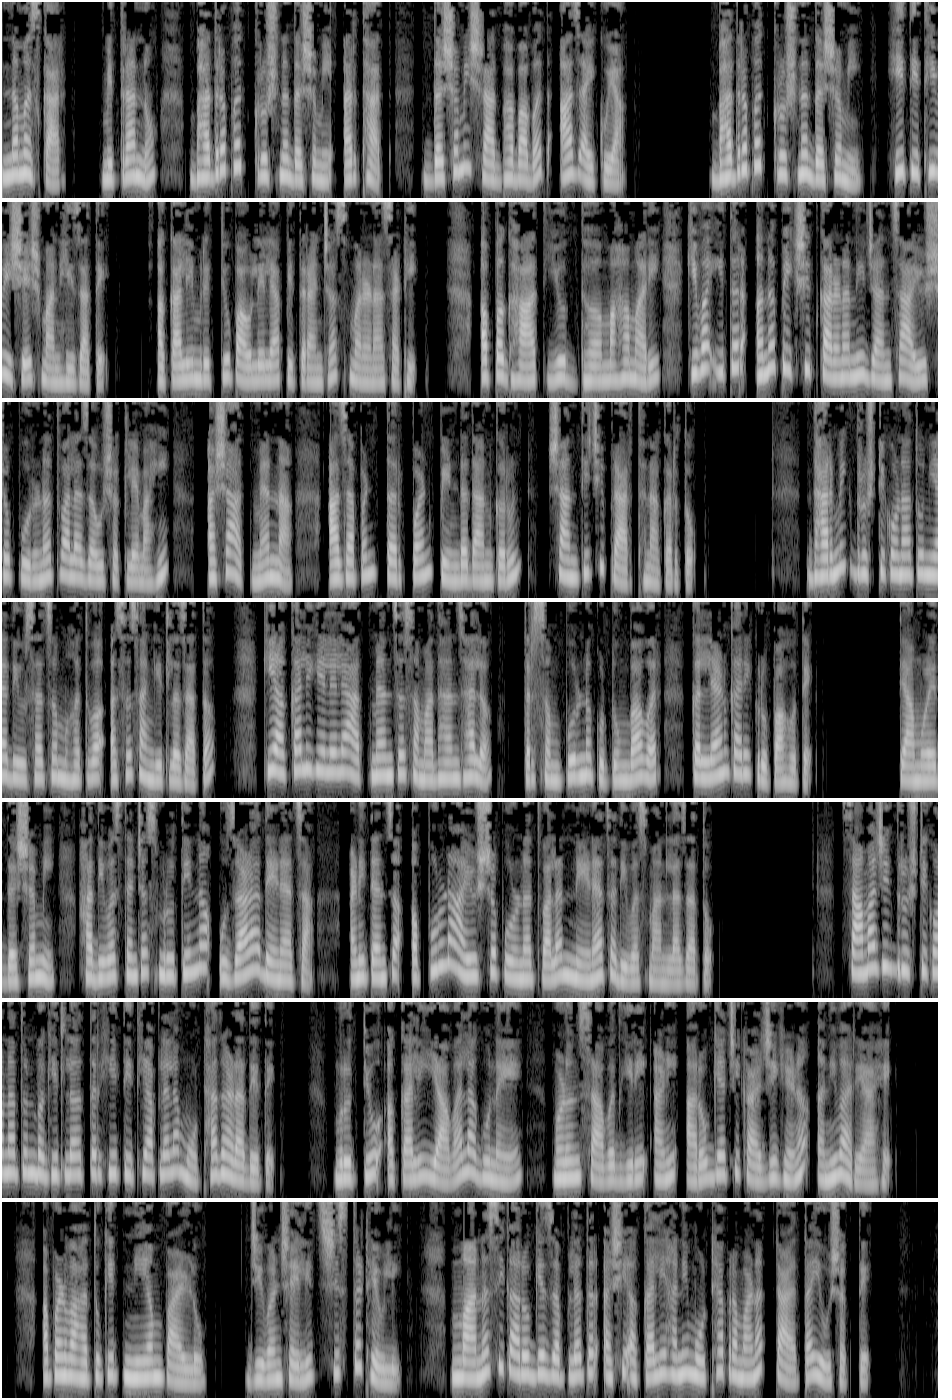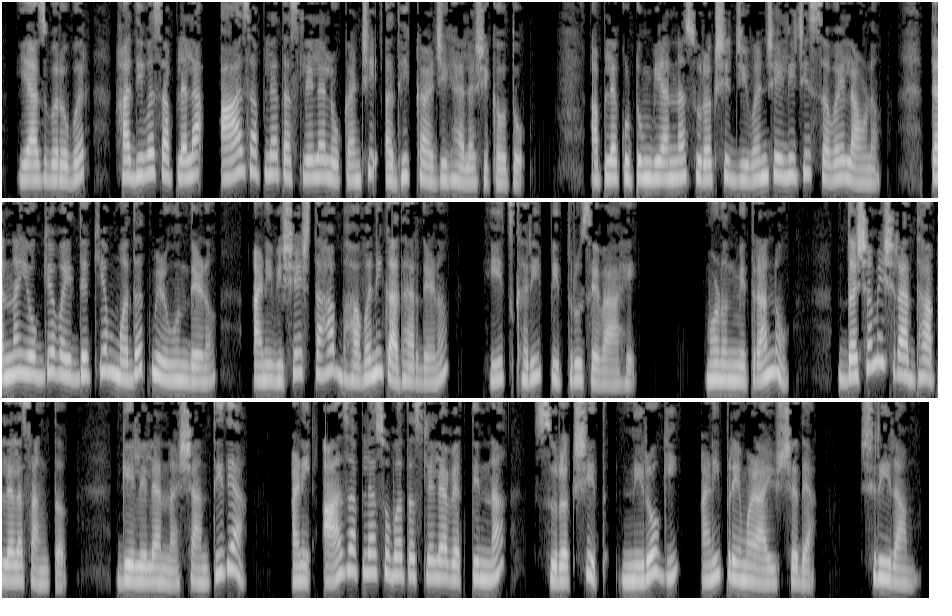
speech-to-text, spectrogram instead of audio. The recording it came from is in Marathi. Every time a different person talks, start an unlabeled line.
नमस्कार. मित्रांनो भाद्रपद कृष्ण दशमी अर्थात दशमी श्राद्धाबाबत आज ऐकूया. भाद्रपद कृष्ण दशमी ही तिथी विशेष मानली जाते. अकाली मृत्यू पावलेल्या पितरांच्या स्मरणासाठी. अपघात युद्ध महामारी किंवा इतर अनपेक्षित कारणांनी ज्यांचं आयुष्य पूर्णत्वाला जाऊ शकले नाही अशा आत्म्यांना आज आपण तर्पण पिंडदान करून शांतीची प्रार्थना करतो. धार्मिक दृष्टिकोनातून या दिवसाचं महत्त्व असं सांगितलं जातं की अकाली गेलेल्या आत्म्यांचं समाधान झालं तर संपूर्ण कुटुंबावर कल्याणकारी कृपा होते. त्यामुळे दशमी हा दिवस त्यांच्या स्मृतींना उजाळा देण्याचा आणि त्यांचं अपूर्ण आयुष्य पूर्णत्वाला नेण्याचा दिवस मानला जातो. सामाजिक दृष्टिकोनातून बघितलं तर ही तिथी आपल्याला मोठा धडा देते. मृत्यू अकाली यावा लागू नये म्हणून सावधगिरी आणि आरोग्याची काळजी घेणं अनिवार्य आहे. आपण वाहतुकीत नियम पाळलो जीवनशैलीत शिस्त ठेवली. मानसिक आरोग्य जपलं तर अशी अकाली हानी मोठ्या प्रमाणात टाळता येऊ शकते. याचबरोबर हा दिवस आपल्याला आज आपल्यात असलेल्या लोकांची अधिक काळजी घ्यायला शिकवतो. आपल्या कुटुंबियांना सुरक्षित जीवनशैलीची सवय लावणं त्यांना योग्य वैद्यकीय मदत मिळवून देणं आणि विशेषतः भावनिक आधार देणं हीच खरी पितृसेवा आहे. म्हणून मित्रांनो दशमी श्राद्ध आपल्याला सांगतं गेलेल्यांना शांती द्या आणि आज आपल्यासोबत असलेल्या व्यक्तींना सुरक्षित निरोगी आणि प्रेमळ आयुष्य द्या. श्रीराम.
